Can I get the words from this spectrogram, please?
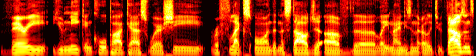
very unique and cool podcast where she reflects on the nostalgia of the late 90s and the early 2000s.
